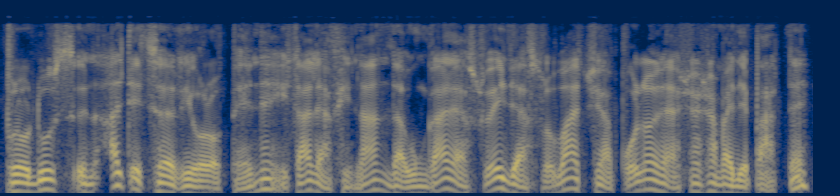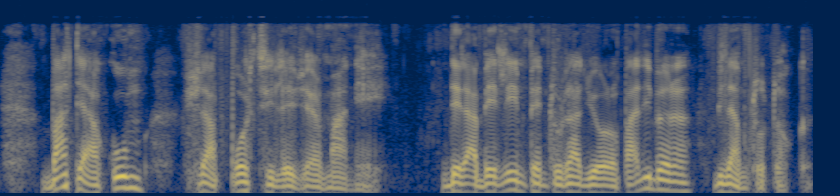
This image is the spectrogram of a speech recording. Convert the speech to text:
produs în alte țări europene, Italia, Finlanda, Ungaria, Suedia, Slovacia, Polonia și așa mai departe, bate acum și la porțile Germaniei. De la Berlin pentru Radio Europa Liberă, Bilam Totoc.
